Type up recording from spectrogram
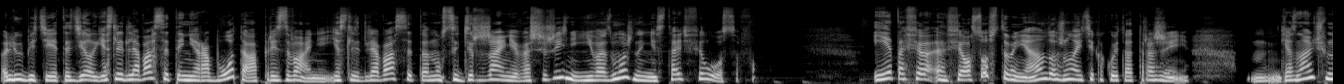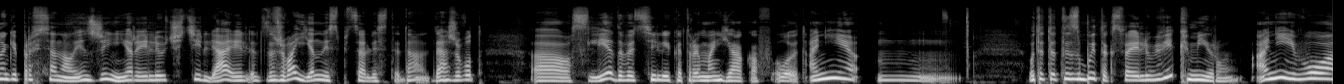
любите это дело, если для вас это не работа, а призвание, если для вас это ну, содержание вашей жизни, невозможно не стать философом. И это э, философствование, оно должно найти какое-то отражение. Я знаю очень многие профессионалы, инженеры или учителя, или даже военные специалисты, да, даже вот э, следователи, которые маньяков ловят, они вот этот избыток своей любви к миру, они его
